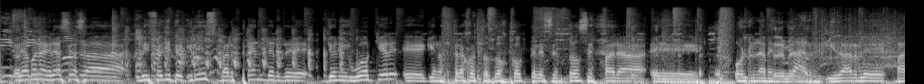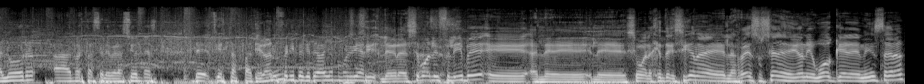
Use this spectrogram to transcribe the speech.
Le damos las gracias a Luis Felipe Cruz, bartender de Johnny Walker, eh, que nos trajo estos dos cócteles entonces para eh, ornamentar Tremendo. y darle valor a nuestras celebraciones de fiestas patrias. Luis Felipe, que te vaya muy bien. Sí, le agradecemos a Luis Felipe, eh, le, le decimos a la gente que sigan en las redes sociales de Johnny Walker en Instagram.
